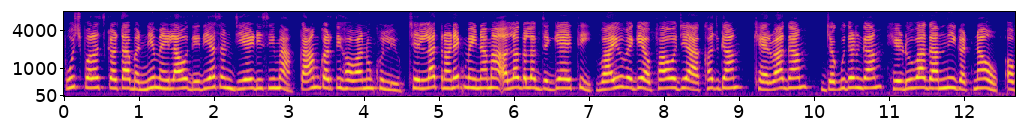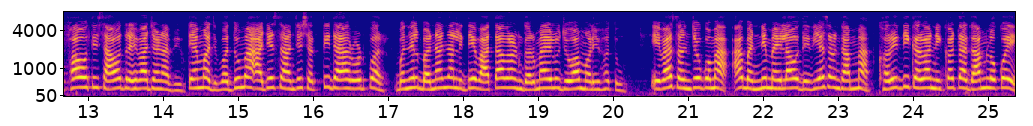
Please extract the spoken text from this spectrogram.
પૂછપરછ કરતા બંને મહિલાઓ દેદિયાસણ જીઆઈડીસીમાં કામ કરતી હોવાનું ખુલ્યું. છેલ્લા ત્રણેક મહિનામાં અલગ અલગ જગ્યાએથી વાયુ વેગે અફવાઓ જે આખજ ગામ ખેરવા ગામ, જગુદણ ગામ, હેડુવા ગામની ઘટનાઓ અફવાઓથી સાવધ રહેવા જણાવ્યું. તેમજ વધુમાં આજે સાંજે શક્તિધારા રોડ પર બનેલ બનાવના લીધે વાતાવરણ ગરમાયેલું જોવા મળ્યું હતું. એવા સંજોગોમાં આ બંને મહિલાઓ દેદિયાસણ ગામમાં ખરીદી કરવા નીકળતા ગામ લોકોએ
